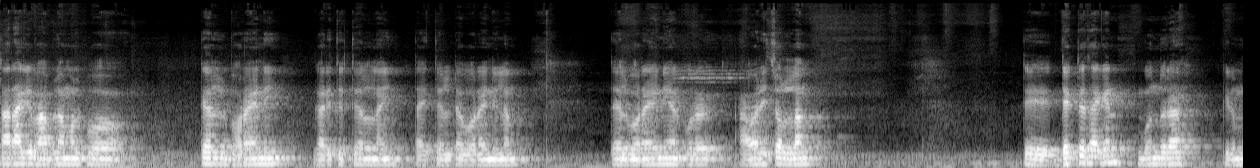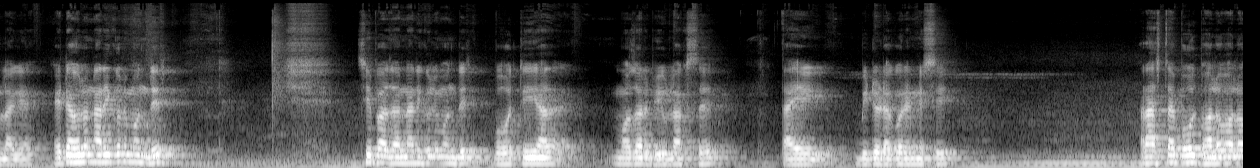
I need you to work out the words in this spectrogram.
তার আগে ভাবলাম অল্প তেল ভরাই নিই, গাড়িতে তেল নাই, তাই তেলটা ভরাই নিলাম। তেল ভরাই নেওয়ার পরে আবারই চললাম। তে দেখতে থাকেন বন্ধুরা, কিরম লাগে। এটা হলো নারিকলি মন্দির। সিপাজার নারিকলি মন্দির, বহুতই মজার ভিউ লাগছে। তাই ভিডিওটা করে নিছি। রাস্তায় বহুত ভালো ভালো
